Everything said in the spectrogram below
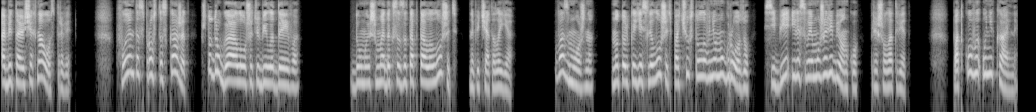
обитающих на острове. Фуэнтес просто скажет, что другая лошадь убила Дэйва. «Думаешь, Медокса затоптала лошадь?» — напечатала я. «Возможно, но только если лошадь почувствовала в нем угрозу, себе или своему же ребенку», — пришел ответ. «Подковы уникальны.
